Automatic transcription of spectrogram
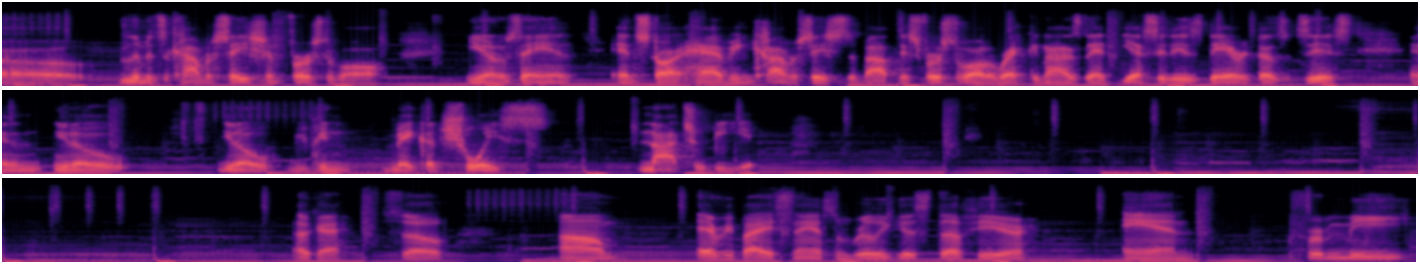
uh, limits of conversation first of all you know what i'm saying and start having conversations about this first of all to recognize that yes it is there it does exist and you know you know you can make a choice not to be it. Okay so um everybody's saying some really good stuff here and for me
